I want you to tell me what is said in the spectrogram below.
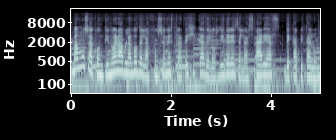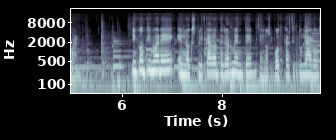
Vamos a continuar hablando de la función estratégica de los líderes de las áreas de capital humano. Y continuaré en lo explicado anteriormente en los podcasts titulados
